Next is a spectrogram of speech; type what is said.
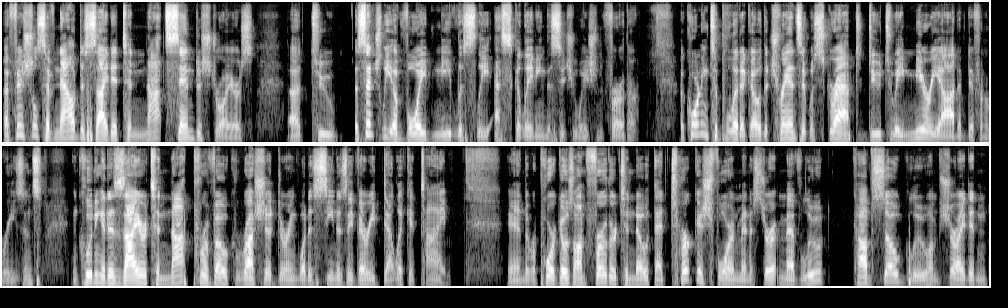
officials have now decided to not send destroyers uh, to essentially avoid needlessly escalating the situation further. According to Politico, the transit was scrapped due to a myriad of different reasons, including a desire to not provoke Russia during what is seen as a very delicate time. And the report goes on further to note that Turkish Foreign Minister Mevlut Cavusoglu, I'm sure I didn't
